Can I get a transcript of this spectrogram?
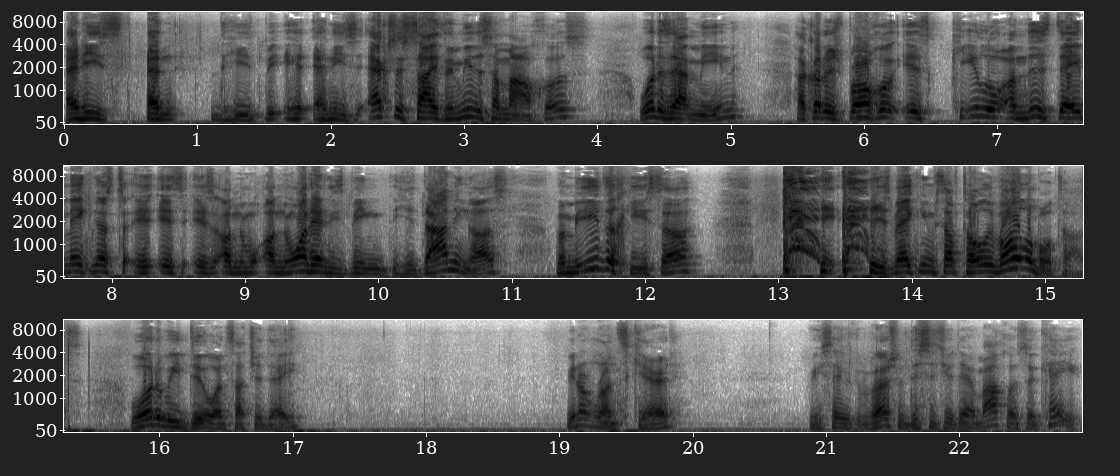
And he's and he's and he's exercising Midas Malchus. What does that mean? Hakadosh Baruch Hu is kilo on this day making us to, is is on the, on the one hand he's being he's donning us, but Meidach Chisa, he's making himself totally vulnerable to us. What do we do on such a day? We don't run scared. We say, "Rosh, this is your day of Malchus. Okay,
